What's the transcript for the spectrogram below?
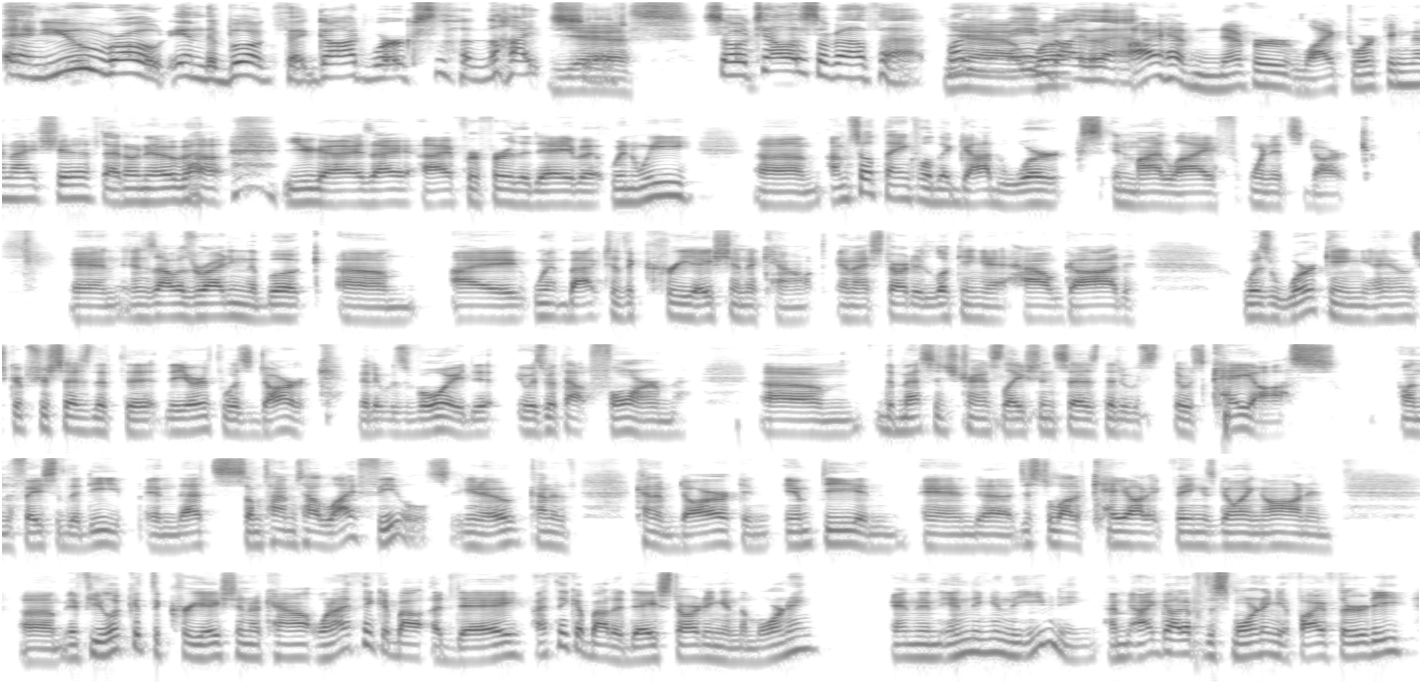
And you wrote in the book that God works the night shift. Yes. So tell us about that. What yeah, do you mean well, by that? I have never liked working the night shift. I don't know about you guys. I, I prefer the day, but when we, um, I'm so thankful that God works in my life when it's dark. And as I was writing the book, um, I went back to the creation account and I started looking at how God was working. And the scripture says that the, the earth was dark, that it was void, it, it was without form. Um, the message translation says that it was there was chaos on the face of the deep, and that's sometimes how life feels. You know, kind of kind of dark and empty, and and uh, just a lot of chaotic things going on. And um, if you look at the creation account, when I think about a day, I think about a day starting in the morning and then ending in the evening. I mean, I got up this morning at 5:30,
